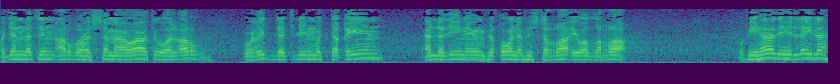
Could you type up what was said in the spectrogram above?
وجنة عرضها السماوات والأرض أعدت للمتقين الذين ينفقون في السراء والضراء. وفي هذه الليلة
